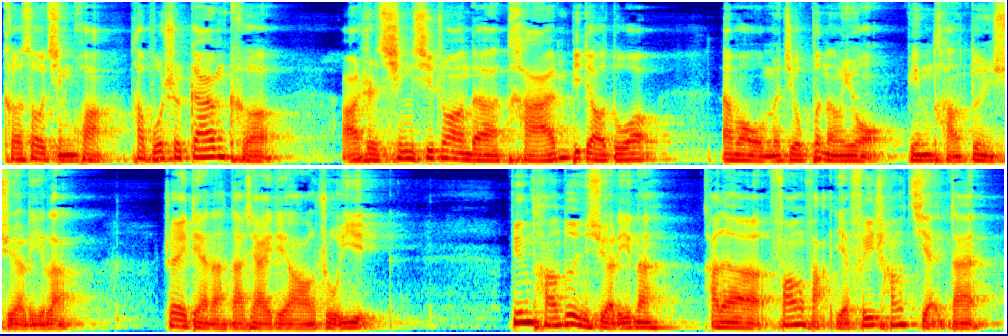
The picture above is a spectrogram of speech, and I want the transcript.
咳嗽情况，它不是干咳，而是清晰状的痰比较多，那么我们就不能用冰糖炖雪梨了。这一点呢，大家一定要注意。冰糖炖雪梨呢，它的方法也非常简单，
